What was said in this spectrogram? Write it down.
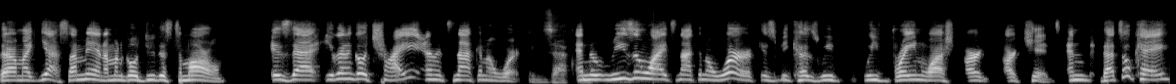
that I'm like, yes, I'm in, I'm gonna go do this tomorrow, is that you're gonna go try it and it's not gonna work. Exactly. And the reason why it's not gonna work is because we've we've brainwashed our our kids. And that's okay.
